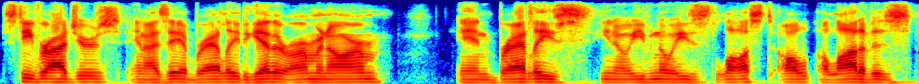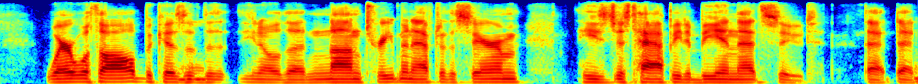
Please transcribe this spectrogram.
Steve Rogers and Isaiah Bradley together, arm in arm, and Bradley's, you know, even though he's lost all, a lot of his wherewithal because of the, you know, the non-treatment after the serum, he's just happy to be in that suit, that that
